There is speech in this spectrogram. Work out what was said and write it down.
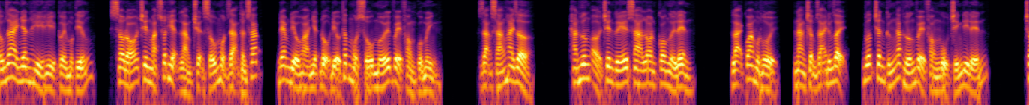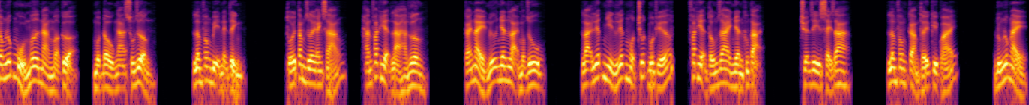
Tống giai nhân hì hì cười một tiếng, sau đó trên mặt xuất hiện làm chuyện xấu một dạng thân sắc, đem điều hòa nhiệt độ điệu thấp một số mới về phòng của mình. Dạng sáng hai giờ, hàn hương ở trên ghế salon co người lên. Lại qua một hồi, nàng chậm rãi đứng dậy, bước chân cứng ngắc hướng về phòng ngủ chính đi đến trong lúc ngủ mơ nàng mở cửa, một đầu ngã xuống giường. Lâm phong bị nệ tỉnh. Tối tăm rơi ánh sáng, hắn phát hiện là hàn hương. Cái này nữ nhân lại mộc du. Lại liếc nhìn liếc một chút bốn phía, phát hiện tống giai nhân không tại. Chuyện gì xảy ra? Lâm phong cảm thấy kỳ quái. Đúng lúc này,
